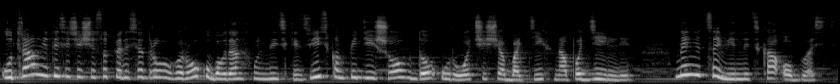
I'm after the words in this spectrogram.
У травні 1652 року Богдан Хмельницький з військом підійшов до урочища Батіг на Поділлі. Нині це Вінницька область.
